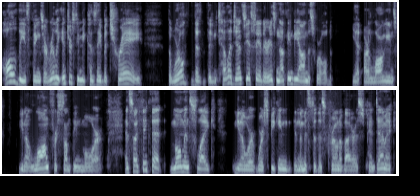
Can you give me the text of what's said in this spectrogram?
All these things are really interesting because they betray the world, the, the intelligentsia say there is nothing beyond this world, yet our longings, you know, long for something more. And so I think that moments like, you know, we're, we're speaking in the midst of this coronavirus pandemic.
